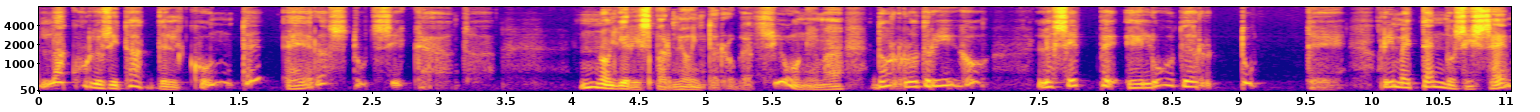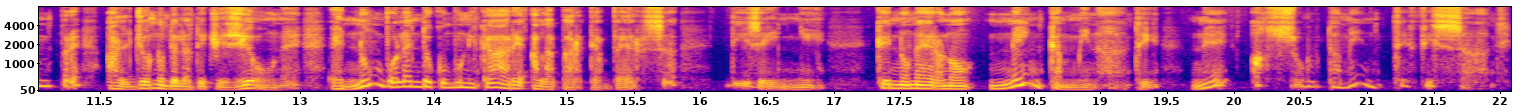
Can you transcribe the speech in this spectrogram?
La curiosità del conte era stuzzicata. Non gli risparmiò interrogazioni, ma don Rodrigo le seppe eluder tutte, rimettendosi sempre al giorno della decisione e non volendo comunicare alla parte avversa disegni che non erano né incamminati né assolutamente fissati.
